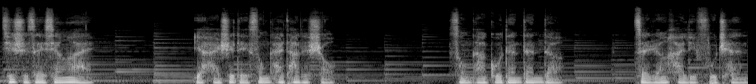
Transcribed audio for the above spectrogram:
即使再相爱，也还是得松开他的手，送他孤单单的在人海里浮沉。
